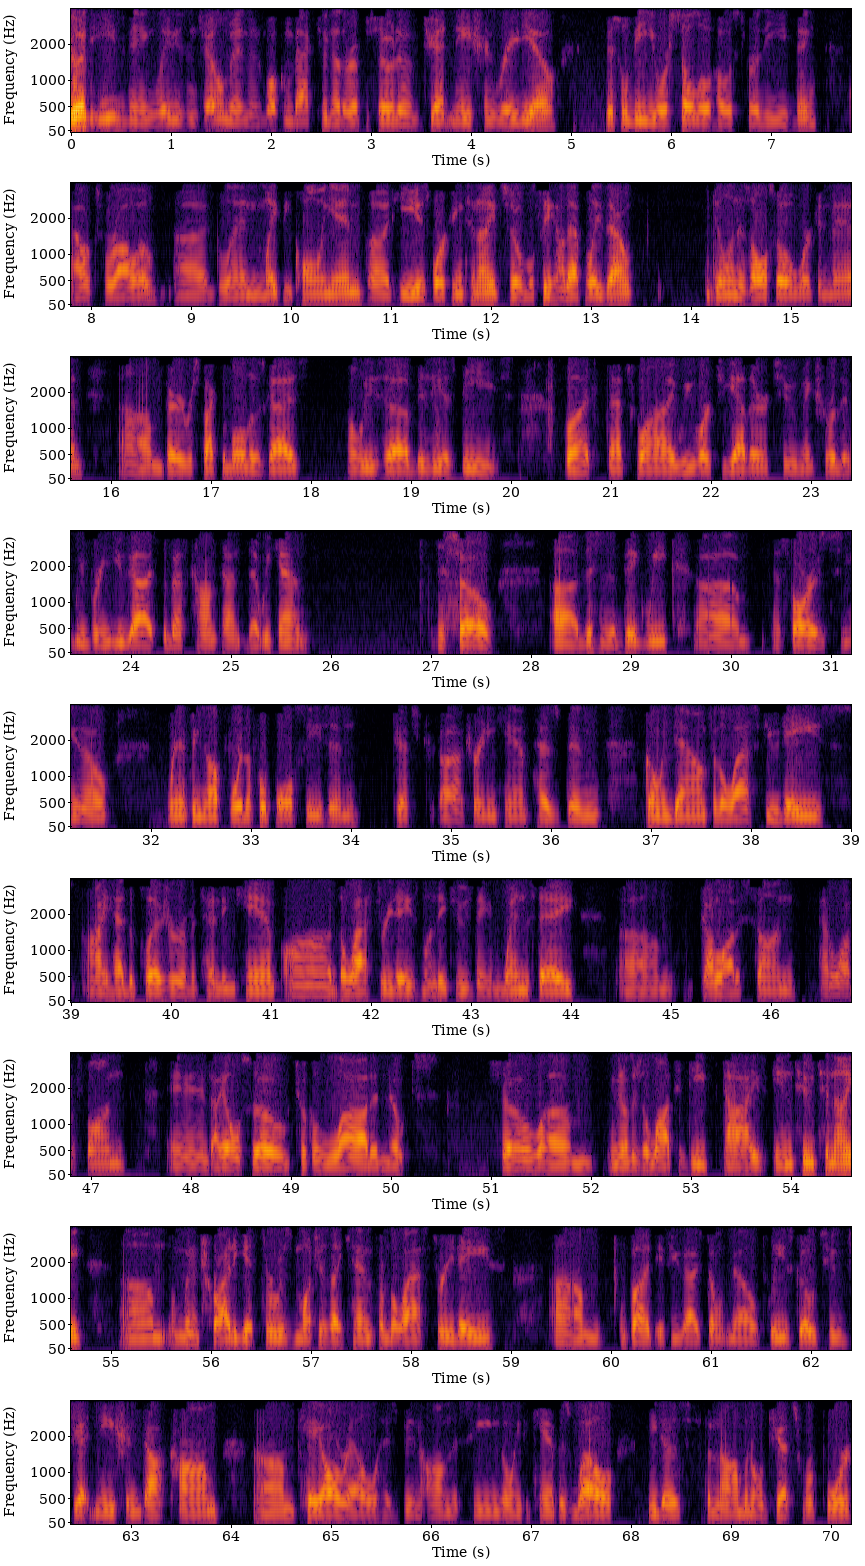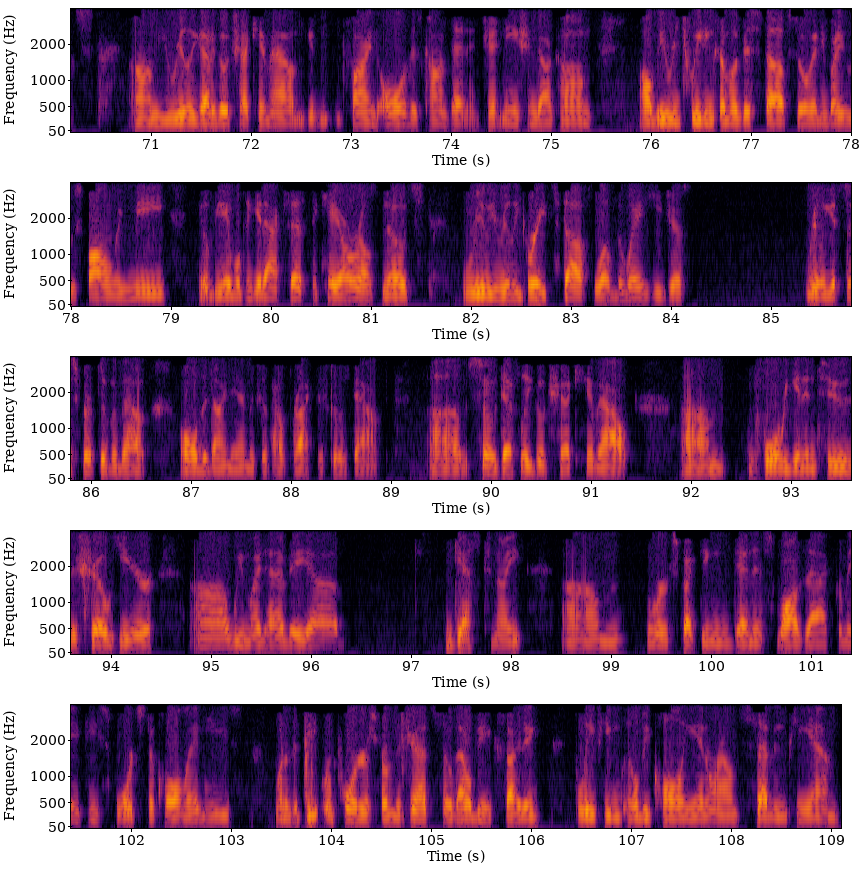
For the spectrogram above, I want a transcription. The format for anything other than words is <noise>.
Good evening, ladies and gentlemen, and welcome back to another episode of Jet Nation Radio. This will be your solo host for the evening, Alex Varallo. Uh, Glenn might be calling in, but he is working tonight, so we'll see how that plays out. Dylan is also a working man, um, very respectable. Those guys always uh, busy as bees, but that's why we work together to make sure that we bring you guys the best content that we can. So uh, this is a big week um, as far as you know ramping up for the football season. Jets uh, training camp has been going down for the last few days. I had the pleasure of attending camp uh, the last three days, Monday, Tuesday, and Wednesday. Um, got a lot of sun, had a lot of fun, and I also took a lot of notes. So, um, you know, there's a lot to deep dive into tonight. Um, I'm going to try to get through as much as I can from the last three days. Um, but if you guys don't know, please go to jetnation.com. Um, KRL has been on the scene going to camp as well. He does phenomenal Jets reports. Um, you really got to go check him out. You can find all of his content at jetnation.com. I'll be retweeting some of his stuff, so anybody who's following me, you'll be able to get access to KRL's notes. Really, really great stuff. Love the way he just really gets descriptive about all the dynamics of how practice goes down. Uh, so definitely go check him out. Um, before we get into the show here, uh, we might have a uh, guest tonight. Um, we're expecting Dennis Waszak from AP Sports to call in. He's one of the beat reporters from the Jets, so that'll be exciting. I believe he, he'll be calling in around 7 p.m.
